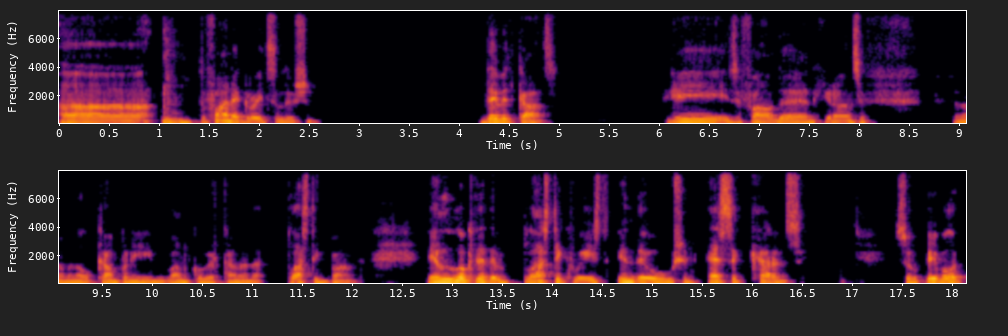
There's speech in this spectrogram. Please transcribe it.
Uh, to find a great solution, David Katz, he is a founder and he runs a phenomenal company in Vancouver, Canada, Plastic Bank. He looked at the plastic waste in the ocean as a currency. So people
